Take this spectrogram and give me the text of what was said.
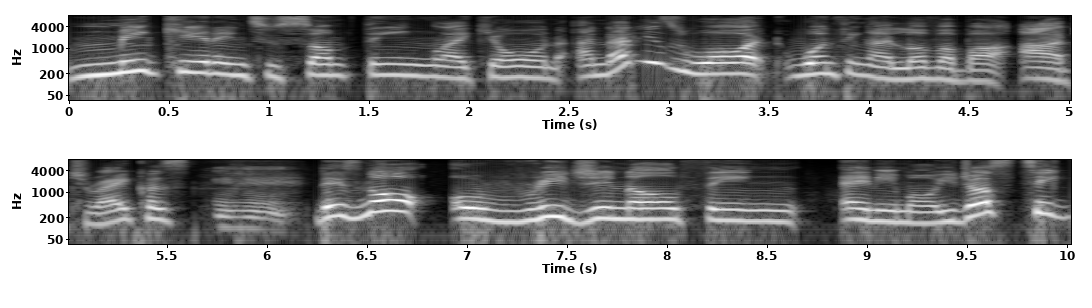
make it into something like your own. And that is what one thing I love about art, right? Because hmm there's no original thing anymore. You just take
